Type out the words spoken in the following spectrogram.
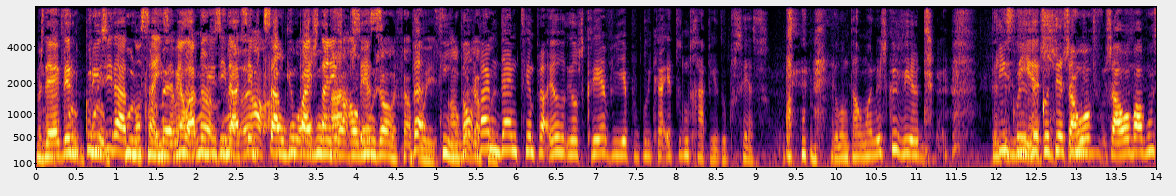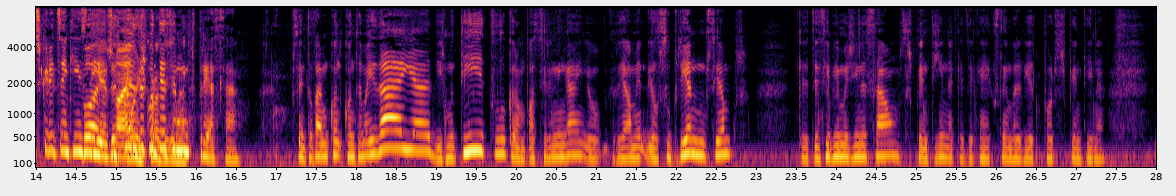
mas deve haver por, curiosidade, por, por, não sei, Isabel, há curiosidade, não, sempre que sabe algum, que o pai algum, está nesse processo. Já, já foi. Sim, vai-me dando sempre. Ele, ele escreve e é publicar, é tudo muito rápido o processo. ele não está um ano a escrever. 15 dias. Já, muito... houve, já houve alguns escritos em 15 pois, dias, não é? As coisas acontecem muito depressa. Portanto, ele vai-me conta uma ideia, diz-me o título, que eu não posso ser a ninguém. Eu, realmente, ele surpreende-me sempre. Quer dizer, tem sempre imaginação, serpentina, quer dizer, quem é que se lembraria de pôr serpentina?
